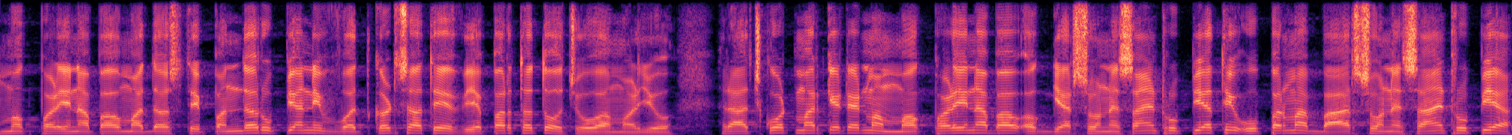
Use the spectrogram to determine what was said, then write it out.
મગફળીના ભાવમાં દસથી પંદર રૂપિયાની વધઘટ સાથે વેપાર થતો જોવા મળ્યો. રાજકોટ માર્કેટમાં મગફળીના ભાવ અગિયારસો ને સાઠ રૂપિયાથી ઉપરમાં બારસો ને સાઠ રૂપિયા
